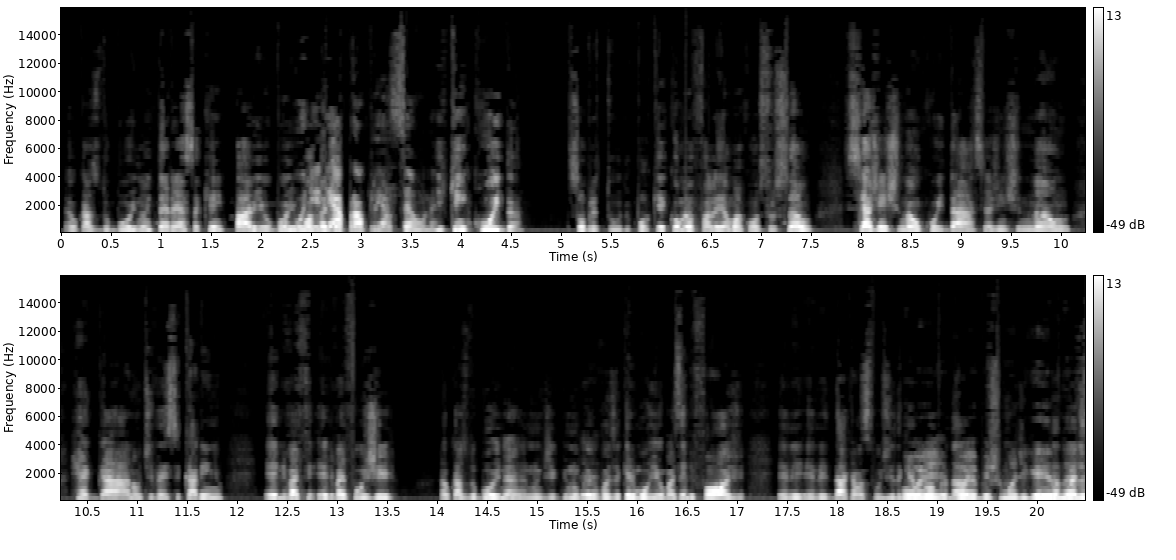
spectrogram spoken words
É o caso do boi. Não interessa quem pariu o boi. O bonito é a apropriação, é, né? E quem cuida, sobretudo. Porque, como eu falei, é uma construção. Se a gente não cuidar, se a gente não regar, não tiver esse carinho, ele vai, ele vai fugir. É o caso do boi, né? Eu digo, nunca é. vou dizer que ele morreu, mas ele foge. Ele, ele dá aquelas fugidas boi, que é próprio dá. Boi é bicho mandigueiro, né? Ele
